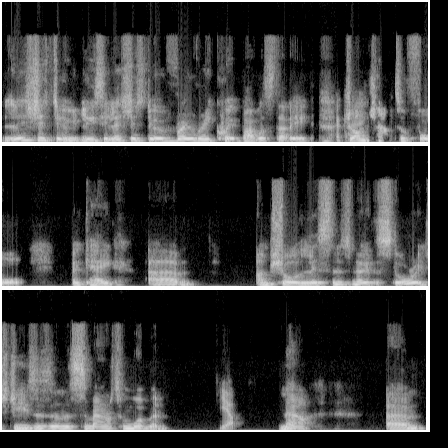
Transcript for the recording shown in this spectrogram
let's just do Lucy, let's just do a very very quick Bible study. Okay. John chapter four. Okay. Um, I'm sure listeners know the story. It's Jesus and the Samaritan woman. Yep. Now, um,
